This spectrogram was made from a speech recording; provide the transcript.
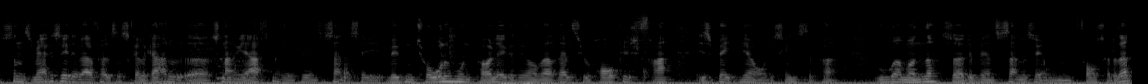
sådan som jeg kan se det i hvert fald, så skal Lagarde ud og snakke i aften, og det bliver interessant at se, hvilken tone hun pålægger. Det har jo været relativt hawkish fra ECB her over de seneste par uger og måneder, så det bliver interessant at se, om hun fortsætter den.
